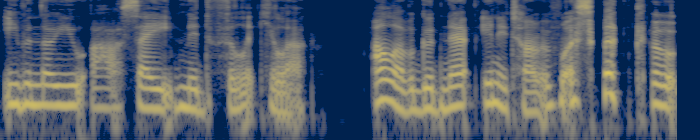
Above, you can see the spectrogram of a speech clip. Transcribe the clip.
even though you are, say, mid follicular. I'll have a good nap any time of my cycle.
